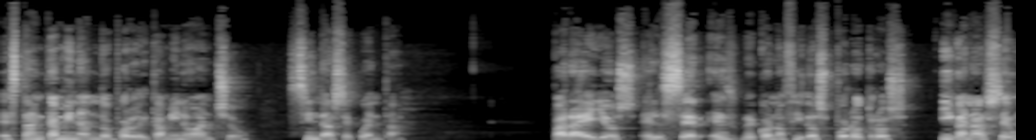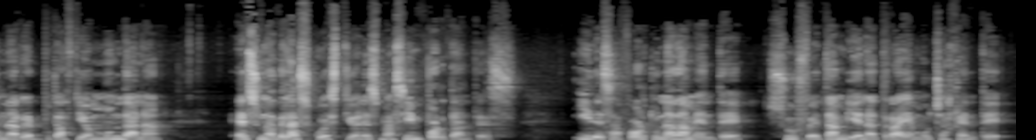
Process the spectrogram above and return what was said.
están caminando por el camino ancho sin darse cuenta. Para ellos, el ser reconocidos por otros y ganarse una reputación mundana es una de las cuestiones más importantes, y desafortunadamente su fe también atrae mucha gente,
